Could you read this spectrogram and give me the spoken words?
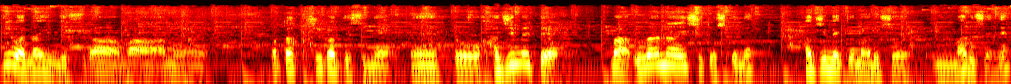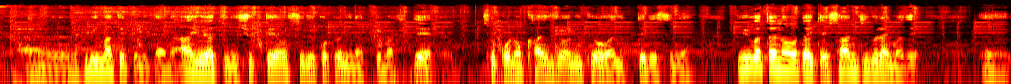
ではないんですが、まあ、あの、私がですね、えっ、と、初めて、まあ、占い師としてね、初めてマルシェ、マルシェね、あの、フリーマーケットみたいな、ああいうやつに出店をすることになってまして、そこの会場に今日は行ってですね、夕方のだいたい3時ぐらいまで、え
